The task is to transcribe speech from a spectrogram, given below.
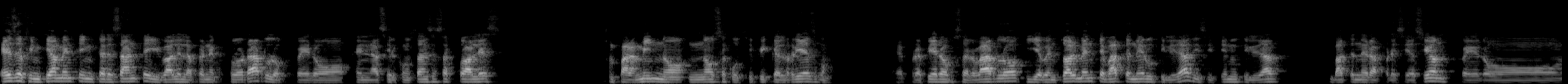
es definitivamente interesante y vale la pena explorarlo, pero en las circunstancias actuales, para mí no, no se justifica el riesgo. prefiero observarlo y eventualmente va a tener utilidad y si tiene utilidad va a tener apreciación, pero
